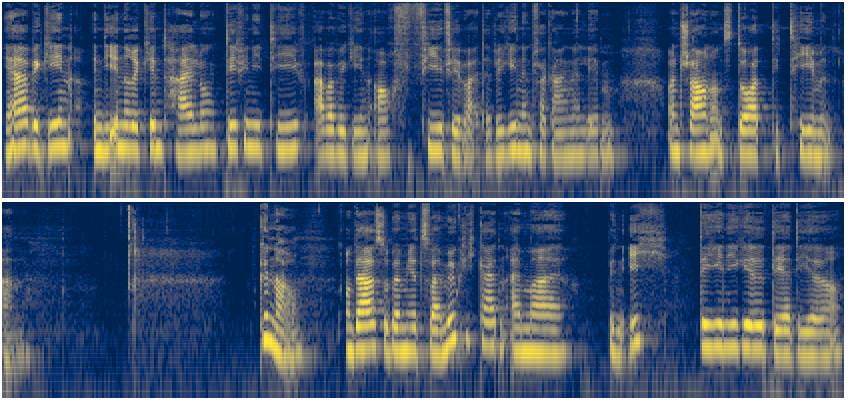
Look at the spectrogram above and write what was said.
Ja, wir gehen in die innere Kindheilung, definitiv, aber wir gehen auch viel, viel weiter. Wir gehen in vergangene Leben und schauen uns dort die Themen an. Genau. Und da hast du bei mir zwei Möglichkeiten. Einmal bin ich derjenige, der dir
